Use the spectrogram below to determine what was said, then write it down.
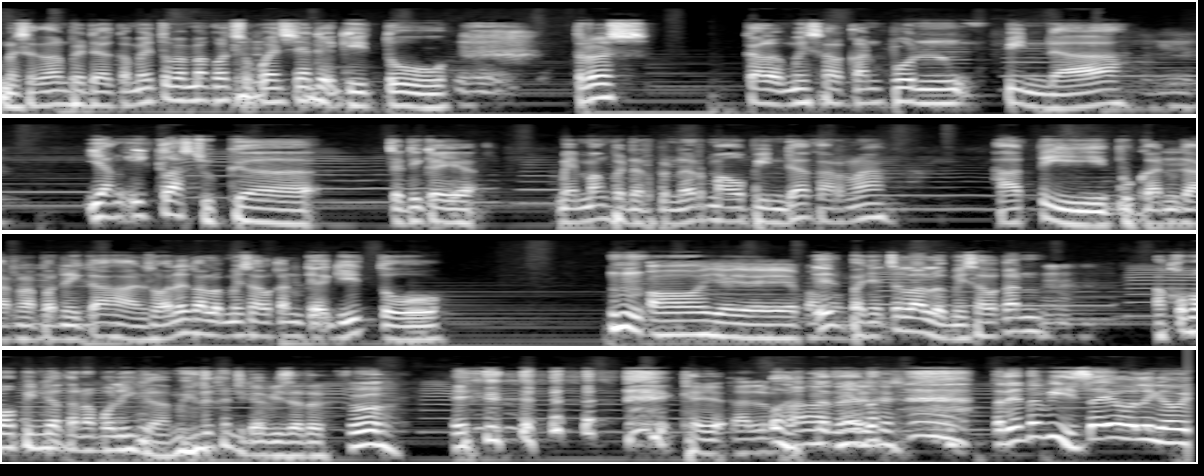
misalkan beda agama itu memang konsekuensinya kayak gitu Hmm. terus kalau misalkan pun pindah Hmm. yang ikhlas juga jadi kayak memang benar-benar mau pindah karena hati bukan Hmm. karena pernikahan. Soalnya kalau misalkan kayak gitu Oh iya iya iya. eh banyak celah loh. Misalkan Hmm. aku mau pindah karena poligami itu kan juga bisa tuh. Uh, kayak dalam "Wah, banget. ternyata ternyata bisa ya poligami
